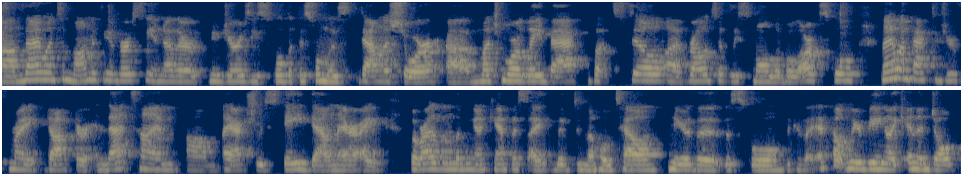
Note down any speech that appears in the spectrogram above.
Um, then I went to Monmouth University, another New Jersey school, but this one was down the shore, uh, much more laid back, but still a relatively small liberal arts school. Then I went back to Drew for my doctor, and that time um, I actually stayed down there. I, but rather than living on campus, I lived in the hotel near the the school because I, I felt weird being like an adult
